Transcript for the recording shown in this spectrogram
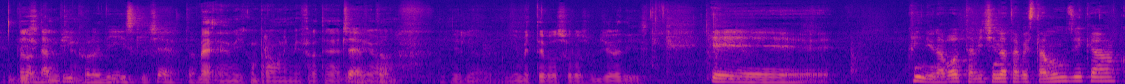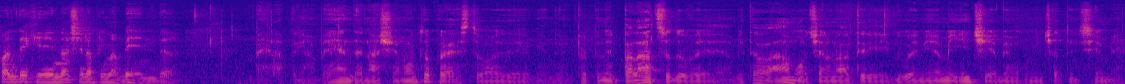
Dischi però da piccolo dischi, certo. Beh, li compravano i miei fratelli, certo. io, io li mettevo solo sul giradischi. E quindi una volta avvicinata a questa musica, quando è che nasce la prima band? prima band nasce molto presto, eh, proprio nel palazzo dove abitavamo c'erano altri due miei amici, abbiamo cominciato insieme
